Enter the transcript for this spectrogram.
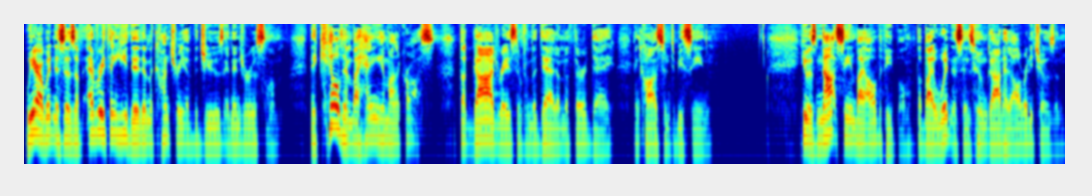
We are witnesses of everything he did in the country of the Jews and in Jerusalem. They killed him by hanging him on a cross, but God raised him from the dead on the third day and caused him to be seen. He was not seen by all the people, but by witnesses whom God had already chosen,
